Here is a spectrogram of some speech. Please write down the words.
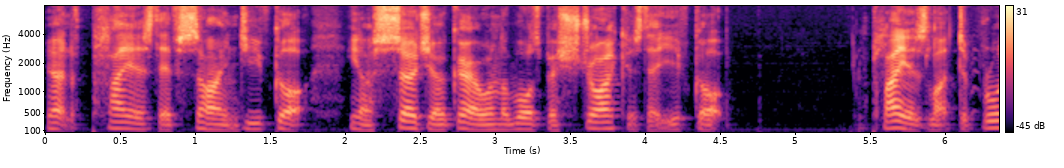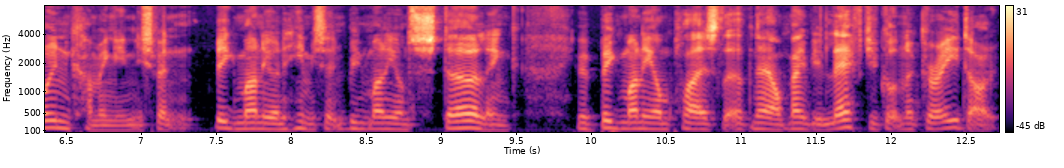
the amount of players they've signed. You've got, you know, Sergio Aguero, one of the world's best strikers there. You've got players like De Bruyne coming in. You spent big money on him. You spent big money on Sterling. You have big money on players that have now maybe left. You've got Negredo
